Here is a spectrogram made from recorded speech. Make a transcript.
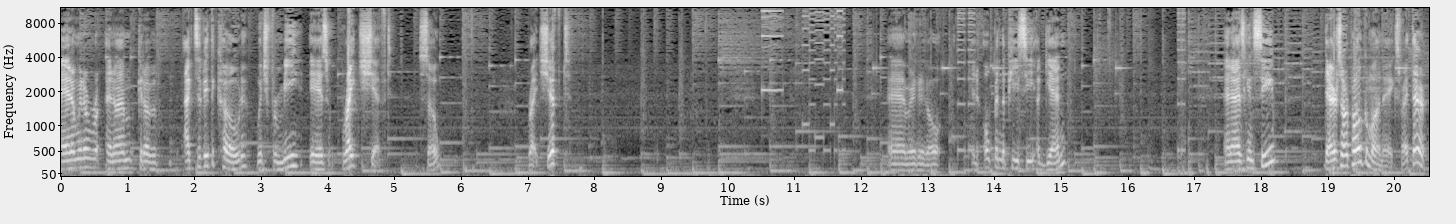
And I'm going to and I'm going to activate the code, which for me is right shift. So, right shift. And we're going to go and open the PC again. And as you can see, there's our Pokemon eggs right there.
